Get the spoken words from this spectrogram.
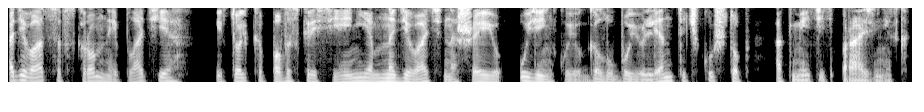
Одеваться в скромные платья и только по воскресеньям надевать на шею узенькую голубую ленточку, чтоб отметить праздник.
